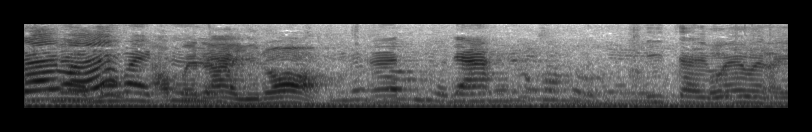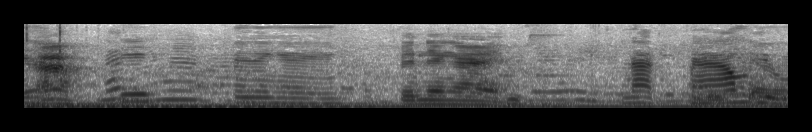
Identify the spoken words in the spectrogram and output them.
ได้ไหม เอาไปได้อยู่เนาะอยากดีใจไหมวันนี้ อะดีเป็นยังไง เป็นยังไง หนักน้ำอยู่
